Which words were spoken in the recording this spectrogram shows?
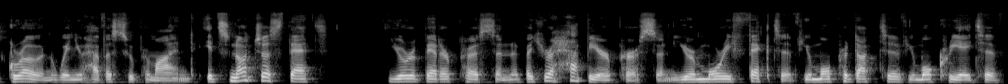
grown when you have a supermind. It's not just that you're a better person, but you're a happier person. You're more effective, you're more productive, you're more creative.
